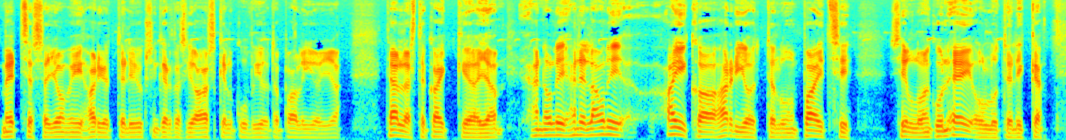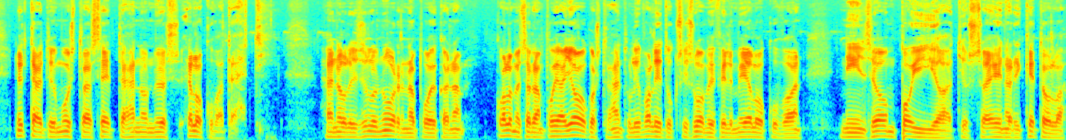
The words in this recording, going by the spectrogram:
Metsässä Jomi harjoitteli yksinkertaisia askelkuvioita paljon ja tällaista kaikkea. Ja hän oli, hänellä oli aikaa harjoitteluun paitsi silloin, kun ei ollut. Eli nyt täytyy muistaa se, että hän on myös elokuvatähti. Hän oli silloin nuorena poikana 300 pojan joukosta hän tuli valituksi Suomi-filmi-elokuvaan Niin se on pojat, jossa Einari Ketola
